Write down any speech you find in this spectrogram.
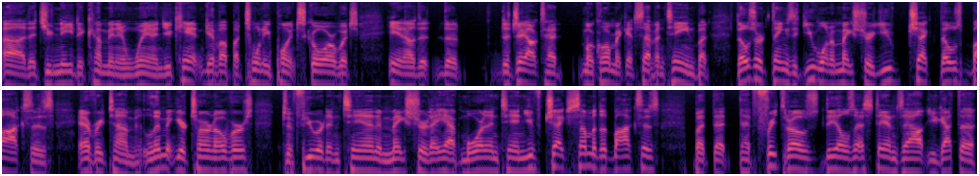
uh, that you need to come in and win. You can't give up a 20 point score, which you know the the the Jayhawks had McCormack at 17, but those are things that you want to make sure you check those boxes every time. Limit your turnovers to fewer than 10 and make sure they have more than 10. You've checked some of the boxes, but that, that free throws deals, that stands out. You got the,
